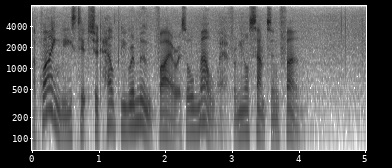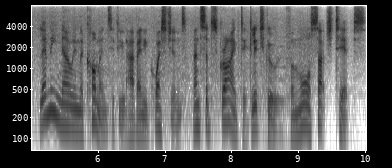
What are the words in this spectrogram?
Applying these tips should help you remove virus or malware from your Samsung phone. Let me know in the comments if you have any questions and subscribe to Glitch Guru for more such tips.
